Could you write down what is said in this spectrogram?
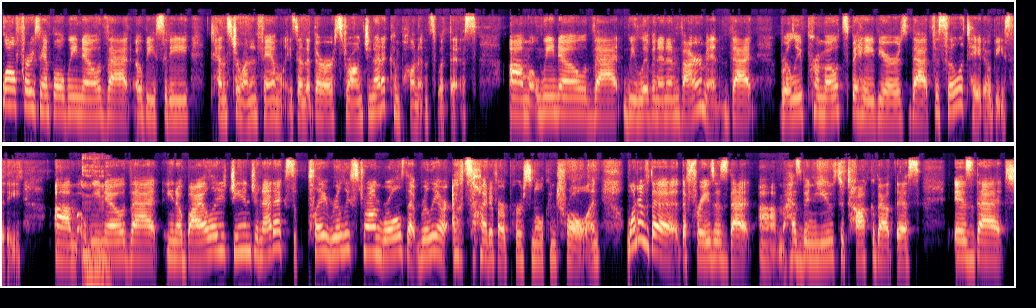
Well, for example, we know that obesity tends to run in families, and that there are strong genetic components with this. Um, we know that we live in an environment that really promotes behaviors that facilitate obesity. Um, mm-hmm. We know that you know biology and genetics play really strong roles that really are outside of our personal control. And one of the the phrases that um, has been used to talk about this is that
